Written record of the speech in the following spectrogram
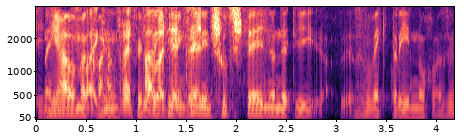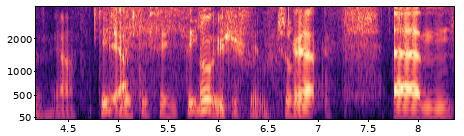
in naja, den aber man kann vielleicht aber die das, in den Schuss stellen und nicht die so wegdrehen noch. Also ja. Dich Ja. möchte ich sehen. Dich No, möchte ich- sehen. Schon. ja. ähm,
